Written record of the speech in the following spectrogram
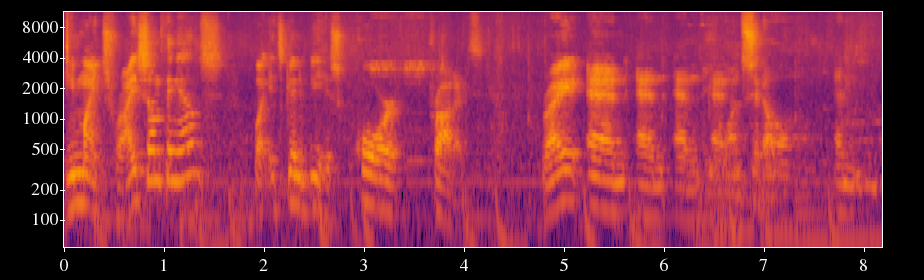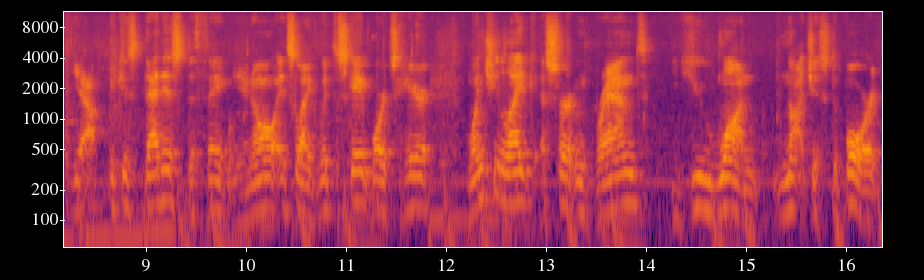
He might try something else, but it's gonna be his core product right? And and and he and wants it all. And yeah, because that is the thing, you know. It's like with the skateboards here. Once you like a certain brand, you want not just the board,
